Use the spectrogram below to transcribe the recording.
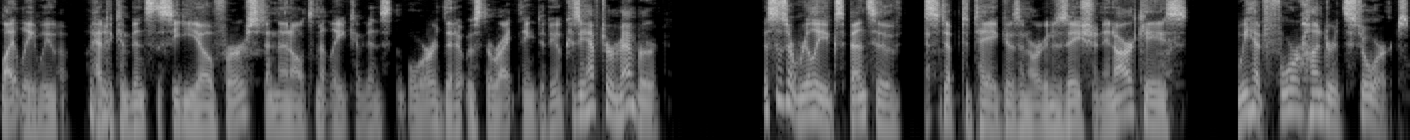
lightly. We had to convince the CEO first and then ultimately convince the board that it was the right thing to do. Cause you have to remember, this is a really expensive step to take as an organization. In our case, we had 400 stores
